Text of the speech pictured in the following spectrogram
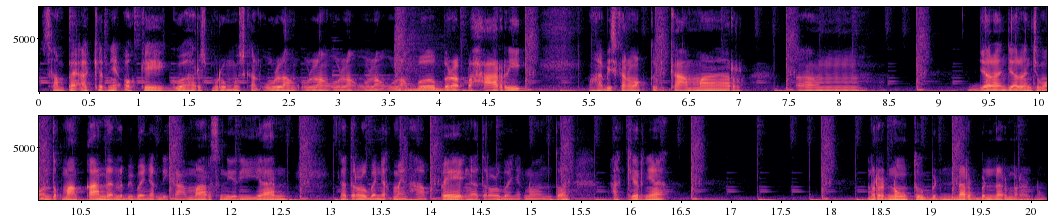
Sampai akhirnya oke okay, gue harus merumuskan ulang ulang ulang ulang ulang beberapa hari. Menghabiskan waktu di kamar jalan jalan-jalan cuma untuk makan dan lebih banyak di kamar sendirian. Nggak terlalu banyak main HP nggak terlalu banyak nonton. Akhirnya merenung tuh benar-benar merenung.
